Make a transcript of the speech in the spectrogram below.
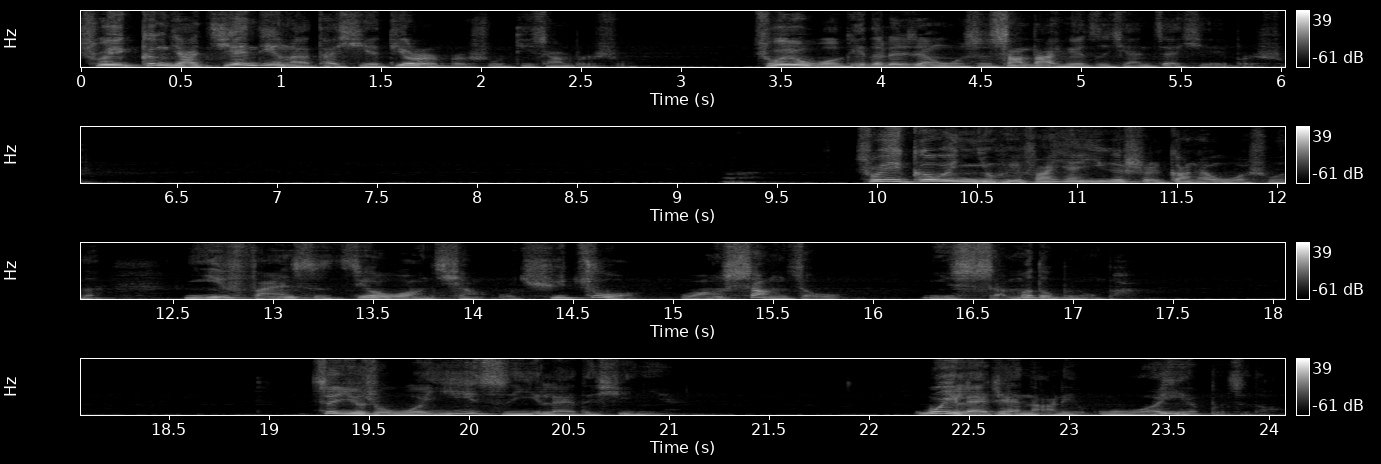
所以更加坚定了他写第二本书、第三本书。所以我给他的任务是上大学之前再写一本书。啊，所以各位你会发现一个事儿，刚才我说的，你凡是只要往强去做、往上走，你什么都不用怕。这就是我一直以来的信念。未来在哪里，我也不知道。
